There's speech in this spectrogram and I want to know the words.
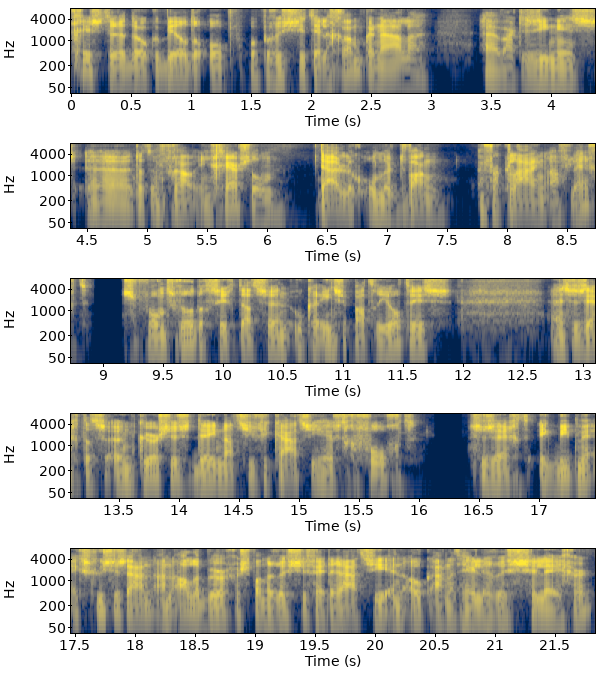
Gisteren doken beelden op op Russische telegramkanalen, waar te zien is dat een vrouw in Gerson duidelijk onder dwang een verklaring aflegt. Ze verontschuldigt zich dat ze een Oekraïense patriot is. En ze zegt dat ze een cursus denazificatie heeft gevolgd. Ze zegt: Ik bied me excuses aan aan alle burgers van de Russische Federatie en ook aan het hele Russische leger.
